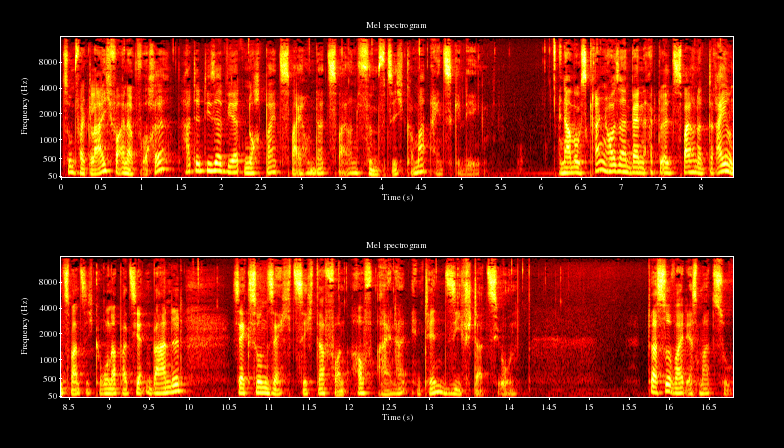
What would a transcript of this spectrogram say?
Zum Vergleich vor einer Woche hatte dieser Wert noch bei 252,1 gelegen. In Hamburgs Krankenhäusern werden aktuell 223 Corona-Patienten behandelt, 66 davon auf einer Intensivstation. Das soweit erstmal zu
